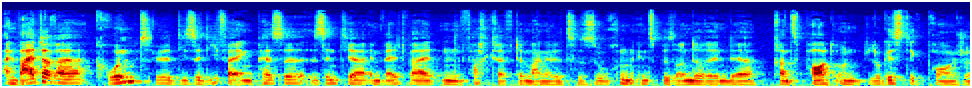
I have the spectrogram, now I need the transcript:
Ein weiterer Grund für diese Lieferengpässe sind ja im weltweiten Fachkräftemangel zu suchen, insbesondere in der Transport- und Logistikbranche.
